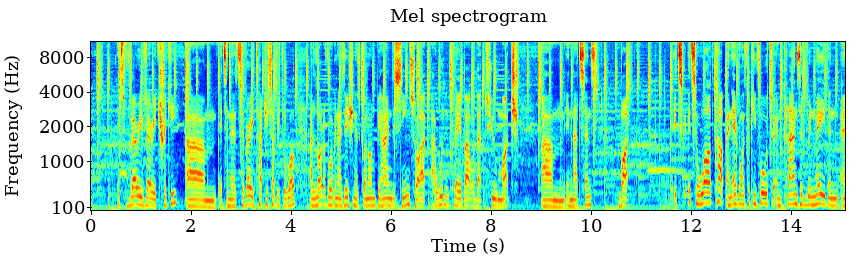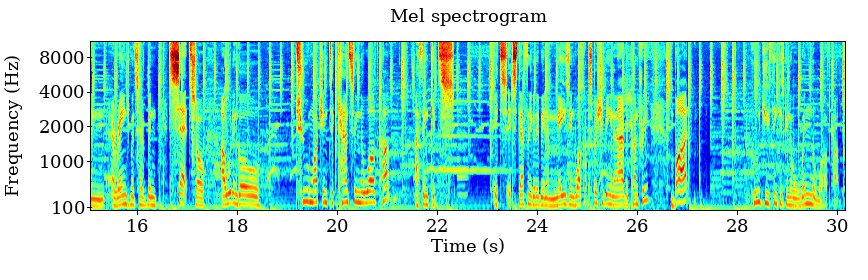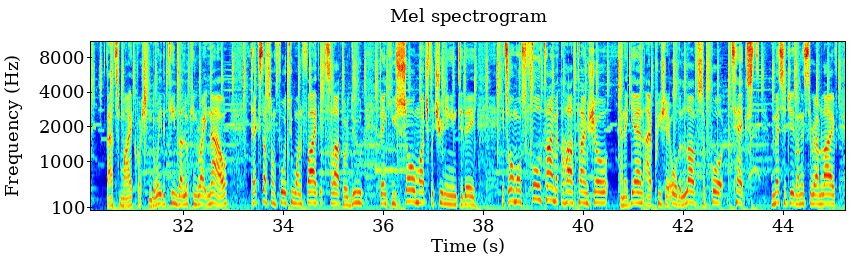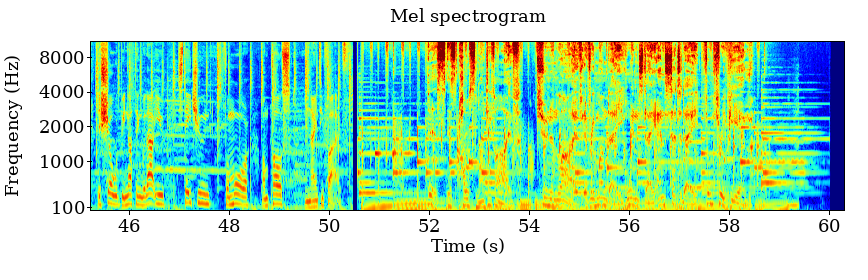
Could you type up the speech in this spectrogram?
it's very very tricky. Um, it's an it's a very touchy subject as well. A lot of organization has gone on behind the scenes, so I, I wouldn't play about with that too much um, in that sense. But it's it's a World Cup and everyone's looking forward to it, and plans have been made and, and arrangements have been set. So I wouldn't go too much into cancelling the World Cup. I think it's it's it's definitely going to be an amazing World Cup, especially being in an Arabic country. But who do you think is going to win the World Cup? That's my question. The way the teams are looking right now, text us on 4215 Etisalat or. Thank you so much for tuning in today. It's almost full time at the halftime show. And again, I appreciate all the love, support, text, messages on Instagram Live. The show would be nothing without you. Stay tuned for more on Pulse 95. This is Pulse 95. Tune in live every Monday, Wednesday, and Saturday from 3 p.m.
